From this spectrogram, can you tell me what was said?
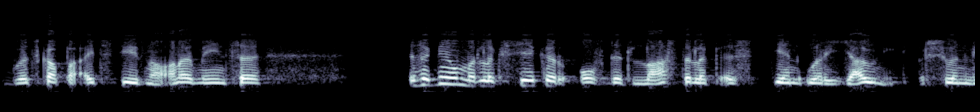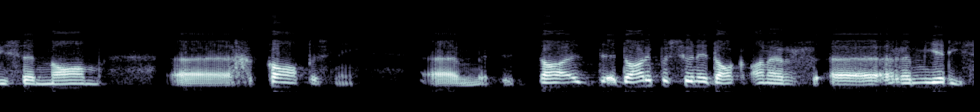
boodskappe uitstuur na ander mense is ek nie onmiddellik seker of dit lasterlik is teenoor jou nie, die persoon wie se naam uh gekaap is nie. Ehm um, daar daardie persoon het dalk ander uh remedies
